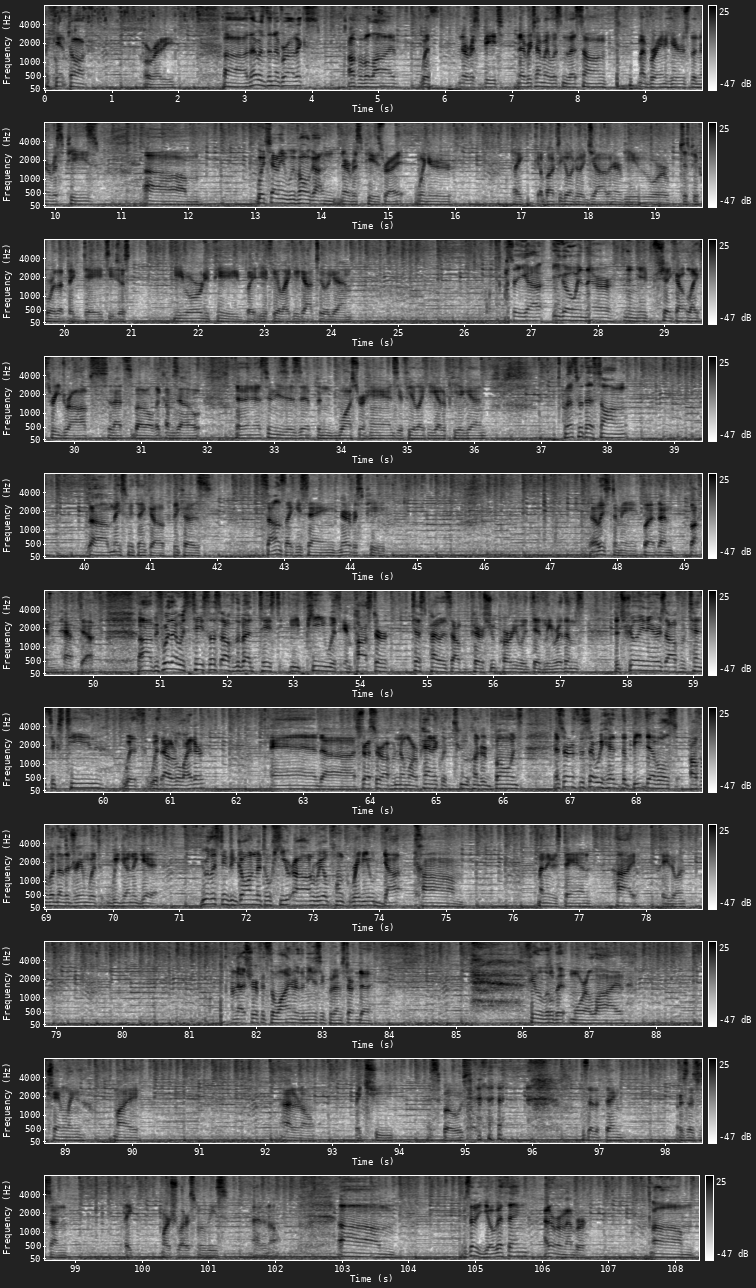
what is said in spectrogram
I can't talk already. Uh, that was the Neurotics off of Alive with Nervous Beat. And every time I listen to that song, my brain hears the Nervous Peas. Um, which, I mean, we've all gotten nervous peas, right? When you're like about to go into a job interview or just before that big date, you just, you already peed, but you feel like you got to again. So you got you go in there and you shake out like three drops, and that's about all that comes out. And then as soon as you zip and wash your hands, you feel like you got to pee again. That's what that song uh, makes me think of because sounds like he's saying nervous pee. At least to me, but I'm fucking half deaf. Uh, before that was Tasteless off of the Bad Taste EP with Imposter. Test Pilots off of Parachute Party with Deadly Rhythms. The Trillionaires off of 1016 with Without a Lighter. And uh, Stressor off of No More Panic with 200 Bones. And starting off the set, we had the Beat Devils off of Another Dream with We Gonna Get It. You're listening to Gone Mental here on RealPunkRadio.com. My name is Dan. Hi, how you doing? I'm not sure if it's the wine or the music, but I'm starting to feel a little bit more alive, channeling my, I don't know, my chi, I suppose. is that a thing? Or is that just on, like, martial arts movies? I don't know. Um, is that a yoga thing? I don't remember. Um,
